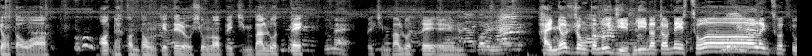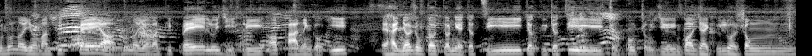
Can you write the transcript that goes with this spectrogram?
cho tàu à ở đây, còn tông chế tê rồi xong nó bé chỉ ba lúa tê bé chim ba luật tê, em. Hãy nhớ dùng cho lúa gì li nó cho nên số lên số tụ nó nói vô văn thi bé à. Nó nói vô văn thi bé lúa gì li ở phá nên có y. Hãy nhớ dùng cho cho nè cho tí cho cứ, cho tí trồng phong trồng dư bao dài cứ lúa rong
